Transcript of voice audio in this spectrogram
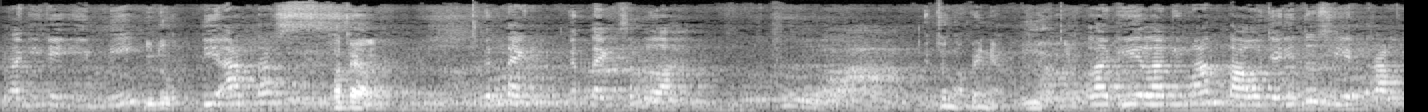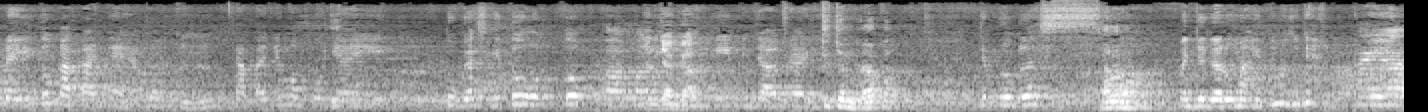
lagi kayak gini Duduk di atas hotel. Genteng genteng sebelah Itu ngapain ya? Iya. lagi lagi mantau jadi tuh si rangga itu katanya ya Hmm. katanya mempunyai tugas gitu untuk uh, Menjaga. melindungi menjaga Itu gitu jam berapa? jam 12 Malam. Menjaga rumah itu maksudnya? kayak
